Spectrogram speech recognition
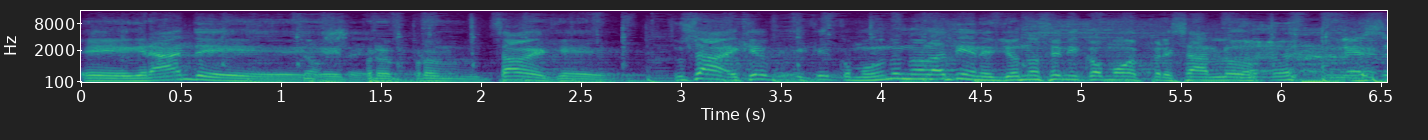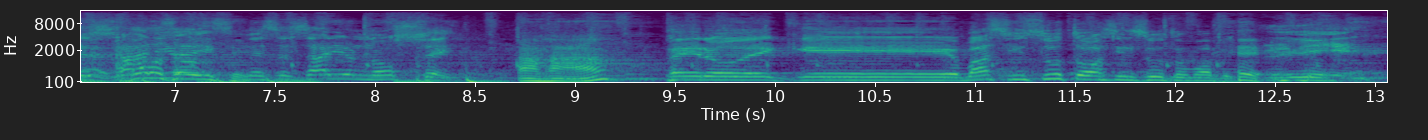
eh, grande. No eh, sé. pro- pro- ¿Sabes que Tú sabes que, que como uno no la tiene, yo no sé ni cómo expresarlo. Necesario, ¿Cómo se dice? necesario no sé. Ajá. Pero de que va sin susto, va sin susto, papi. Bien.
